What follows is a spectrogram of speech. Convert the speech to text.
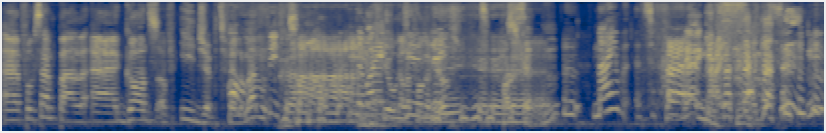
Eh, for eksempel uh, Gods of Egypt-filmen. Oh, som kom Det i var fjor eller forrige år. Har du sett den? Nei, selvfølgelig har jeg ikke sett den,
